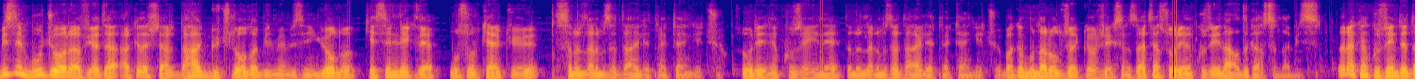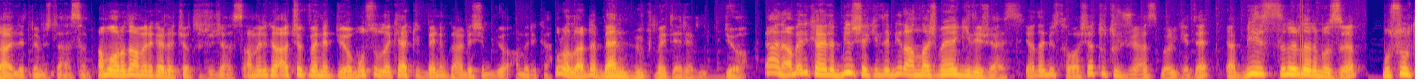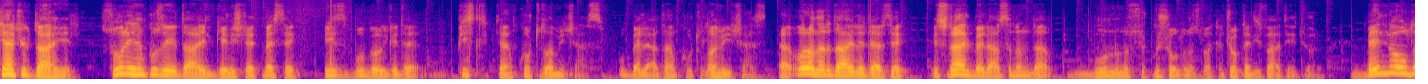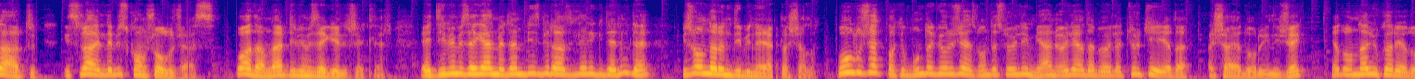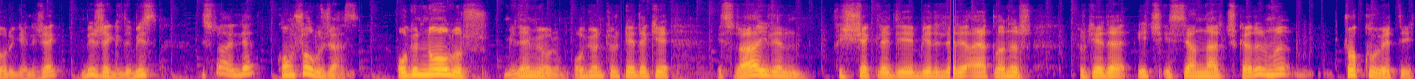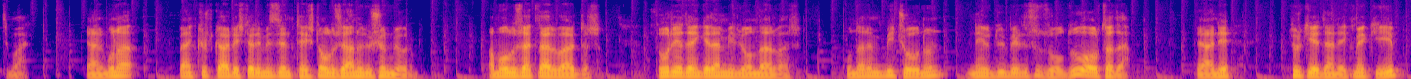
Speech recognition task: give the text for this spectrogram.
Bizim bu coğrafyada arkadaşlar daha güçlü olabilmemizin yolu kesinlikle Musul Kerkük'ü sınırlarımıza dahil etmekten geçiyor. Suriye'nin kuzeyini sınırlarımıza dahil etmekten geçiyor. Bakın bunlar olacak göreceksiniz. Zaten Suriye'nin kuzeyini aldık aslında biz. Irak'ın kuzeyini de dahil etmemiz lazım. Ama orada Amerika ile çatışacağız. Amerika açık ve net diyor. Musul'la Kerkük benim kardeşim diyor Amerika. Buralarda ben hükmederim diyor. Yani Amerika ile bir şekilde bir anlaşmaya gideceğiz ya da bir savaşa tutacağız bölgede. Ya biz sınırlarımızı Musul Kerkük dahil Suriye'nin kuzeyi dahil genişletmezsek biz bu bölgede pislikten kurtulamayacağız. Bu beladan kurtulamayacağız. Yani oraları dahil edersek İsrail belasının da burnunu sürtmüş oluruz. Bakın çok net ifade ediyorum. Belli oldu artık. İsrail'le biz komşu olacağız. Bu adamlar dibimize gelecekler. E dibimize gelmeden biz biraz ileri gidelim de biz onların dibine yaklaşalım. Bu olacak bakın bunu da göreceğiz. Onu da söyleyeyim. Yani öyle ya da böyle Türkiye ya da aşağıya doğru inecek ya da onlar yukarıya doğru gelecek. Bir şekilde biz İsrail'le komşu olacağız. O gün ne olur bilemiyorum. O gün Türkiye'deki İsrail'in fişeklediği birileri ayaklanır. Türkiye'de iç isyanlar çıkarır mı? Çok kuvvetli ihtimal. Yani buna ben Kürt kardeşlerimizin teşne olacağını düşünmüyorum. Ama olacaklar vardır. Suriye'den gelen milyonlar var. Bunların birçoğunun ne ödüğü belirsiz olduğu ortada. Yani Türkiye'den ekmek yiyip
